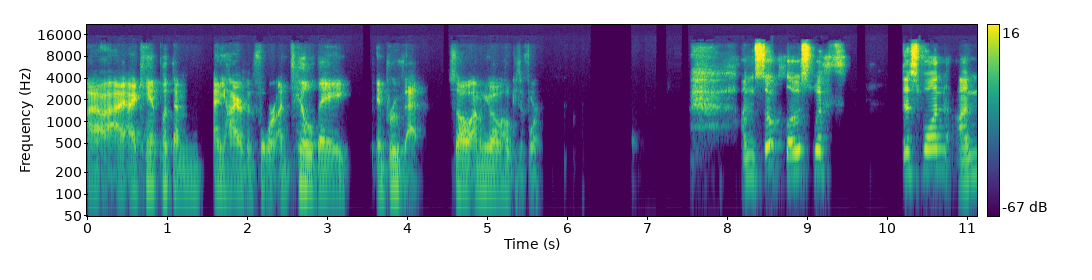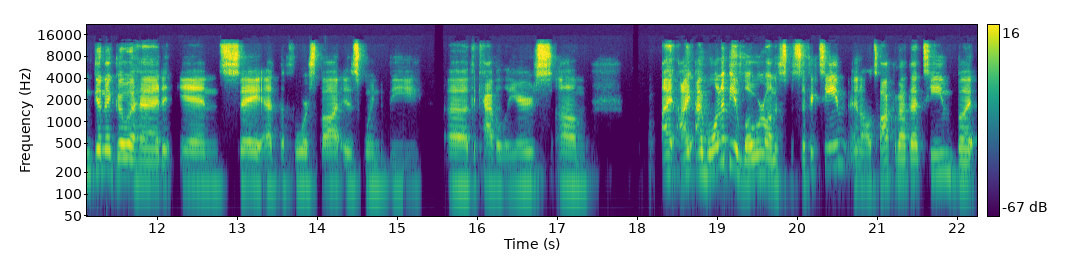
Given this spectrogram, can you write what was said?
I, I can't put them any higher than four until they improve that. So I'm going to go Hokies at four. I'm so close with this one. I'm gonna go ahead and say at the four spot is going to be uh, the Cavaliers. Um, I I, I want to be lower on a specific team, and I'll talk about that team. But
